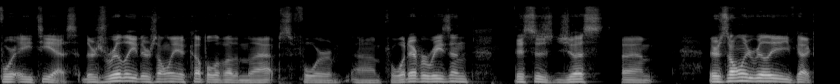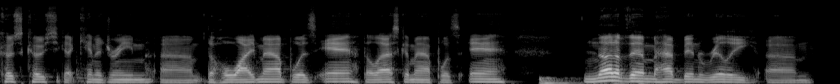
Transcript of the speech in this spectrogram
for ATS. There's really, there's only a couple of other maps for, um, for whatever reason. This is just, um, there's only really, you've got Coast to Coast, you got Canada Dream. Um, the Hawaii map was eh. The Alaska map was eh. None of them have been really um,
